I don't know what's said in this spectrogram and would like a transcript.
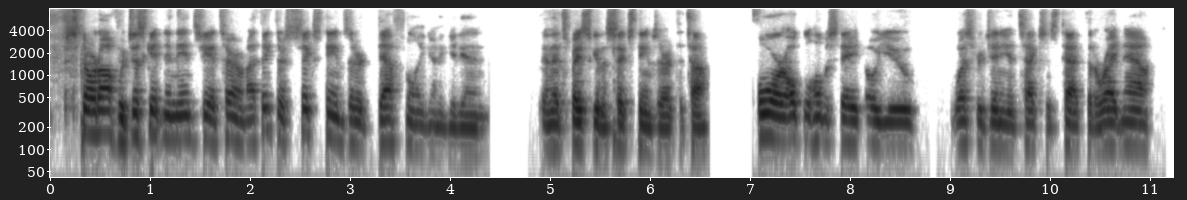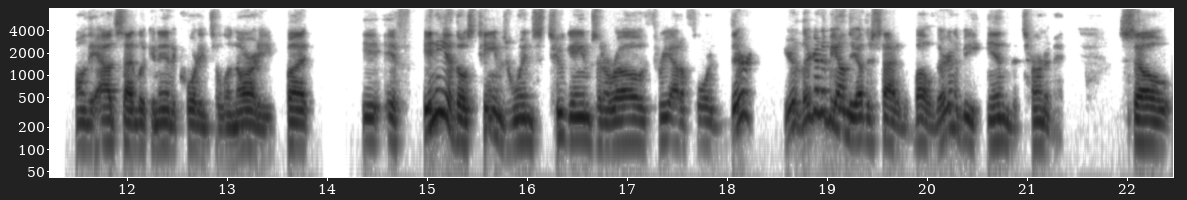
start off with just getting in the NCAA tournament. I think there's six teams that are definitely going to get in, and that's basically the six teams that are at the top. Four: Oklahoma State, OU, West Virginia, and Texas Tech that are right now on the outside looking in, according to Lunardi. But if any of those teams wins two games in a row, three out of four, they're they're going to be on the other side of the boat. They're going to be in the tournament. So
